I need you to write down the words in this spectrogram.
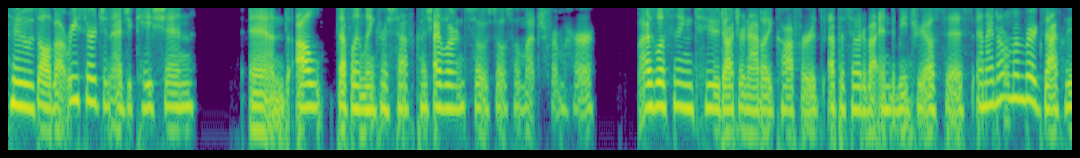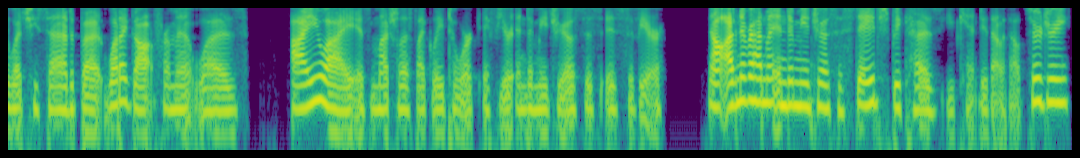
who's all about research and education. And I'll definitely link her stuff because I've learned so, so, so much from her. I was listening to Dr. Natalie Crawford's episode about endometriosis, and I don't remember exactly what she said, but what I got from it was IUI is much less likely to work if your endometriosis is severe. Now, I've never had my endometriosis staged because you can't do that without surgery,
